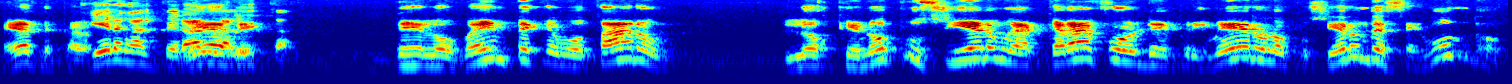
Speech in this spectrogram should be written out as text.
Fíjate, pero quieran alterar la lista. de los 20 que votaron, los que no pusieron a Crawford de primero, lo pusieron de segundo.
